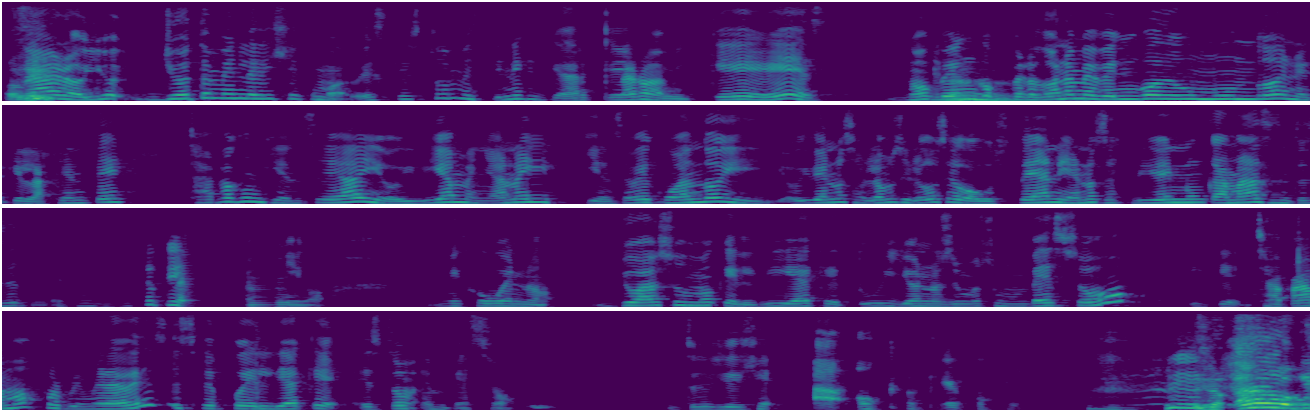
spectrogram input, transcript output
Claro, yo, yo también le dije como, es que esto me tiene que quedar claro a mí, ¿qué es? No vengo, perdóname, vengo de un mundo en el que la gente chapa con quien sea y hoy día, mañana y quién sabe cuándo y hoy día nos hablamos y luego se gustean y ya no se escriben nunca más, entonces necesito claro, amigo. Me dijo, bueno, yo asumo que el día que tú y yo nos dimos un beso y que chapamos por primera vez, ese fue el día que esto empezó. Entonces yo dije, ah, ok, ok, ok. ah, ok,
